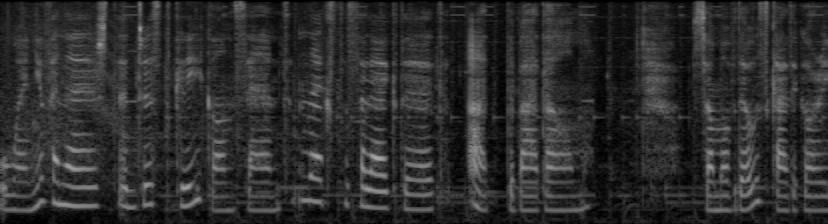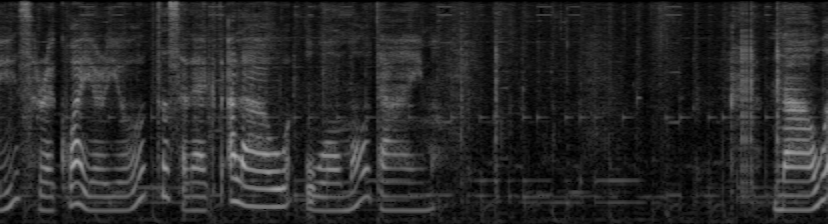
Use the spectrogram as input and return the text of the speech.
When you finished, just click on Send next to Selected at the bottom. Some of those categories require you to select Allow one more time. Now,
